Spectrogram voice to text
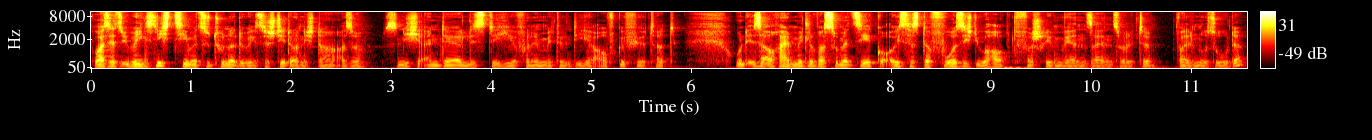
was jetzt übrigens nichts hiermit zu tun hat, übrigens, das steht auch nicht da. Also ist nicht an der Liste hier von den Mitteln, die er aufgeführt hat. Und ist auch ein Mittel, was so mit sehr geäußerster Vorsicht überhaupt verschrieben werden sein sollte, weil nur Sode.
